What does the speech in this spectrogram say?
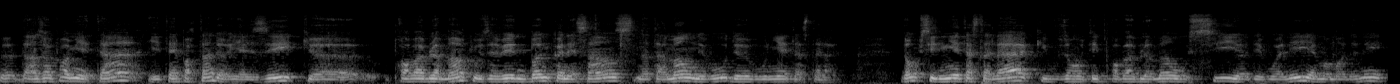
Euh, dans un premier temps, il est important de réaliser que probablement que vous avez une bonne connaissance, notamment au niveau de vos liens interstellaires. Donc, ces liens interstellaires qui vous ont été probablement aussi euh, dévoilés à un moment donné,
